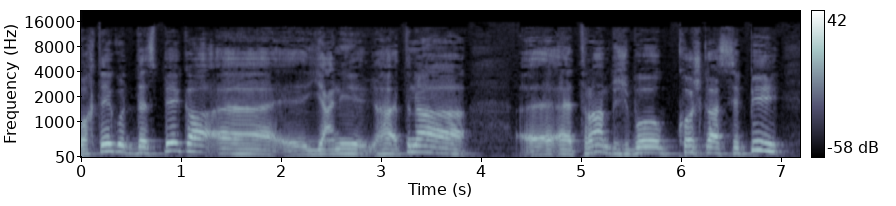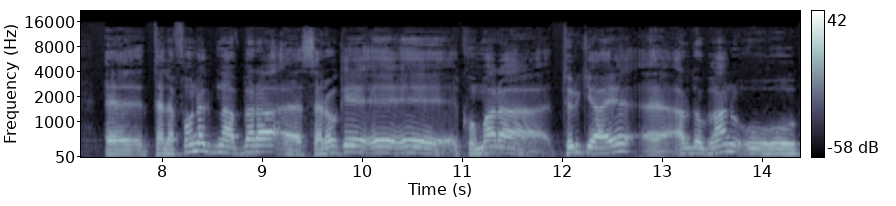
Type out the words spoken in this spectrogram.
وختې کو د سپیکا یعنی هاتنا ترامپ جبو کوشکا سپی telefonak navbera serokê komara Tirkiyeyê Erdogan û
